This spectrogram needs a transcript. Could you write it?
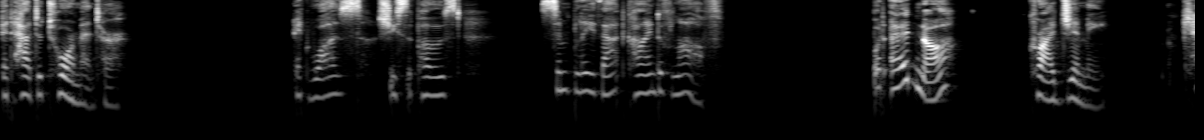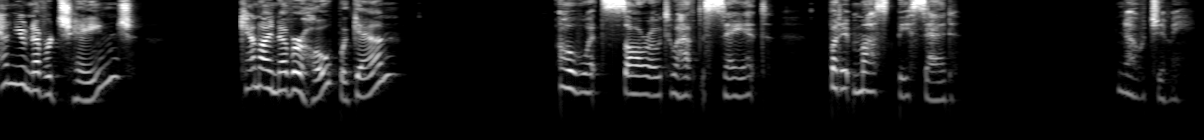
It had to torment her. It was, she supposed, simply that kind of love. But Edna, cried Jimmy, can you never change? Can I never hope again? Oh, what sorrow to have to say it, but it must be said. No, Jimmy,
